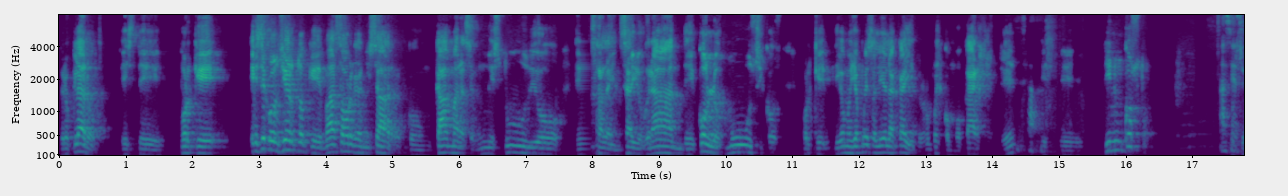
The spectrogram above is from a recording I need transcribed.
pero claro, este, porque ese concierto que vas a organizar con cámaras en un estudio, en una sala de ensayo grande, con los músicos, porque digamos ya puedes salir a la calle, pero no puedes convocar gente, este, tiene un costo. Así es.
